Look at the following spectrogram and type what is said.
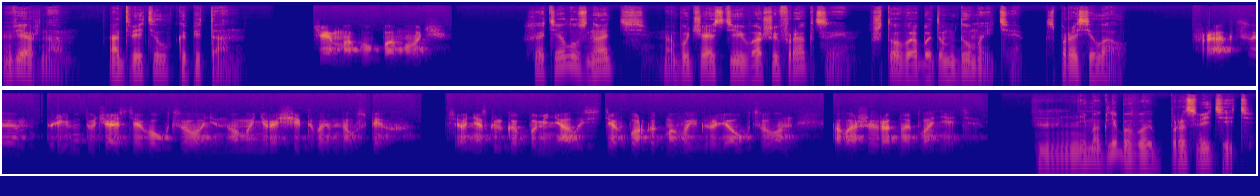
«Верно», — ответил капитан. Чем могу помочь? «Хотел узнать об участии вашей фракции. Что вы об этом думаете?» — спросил Ал. Фракция примет участие в аукционе, но мы не рассчитываем на успех. Все несколько поменялось с тех пор, как мы выиграли аукцион по вашей родной планете. Хм, «Не могли бы вы просветить?»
